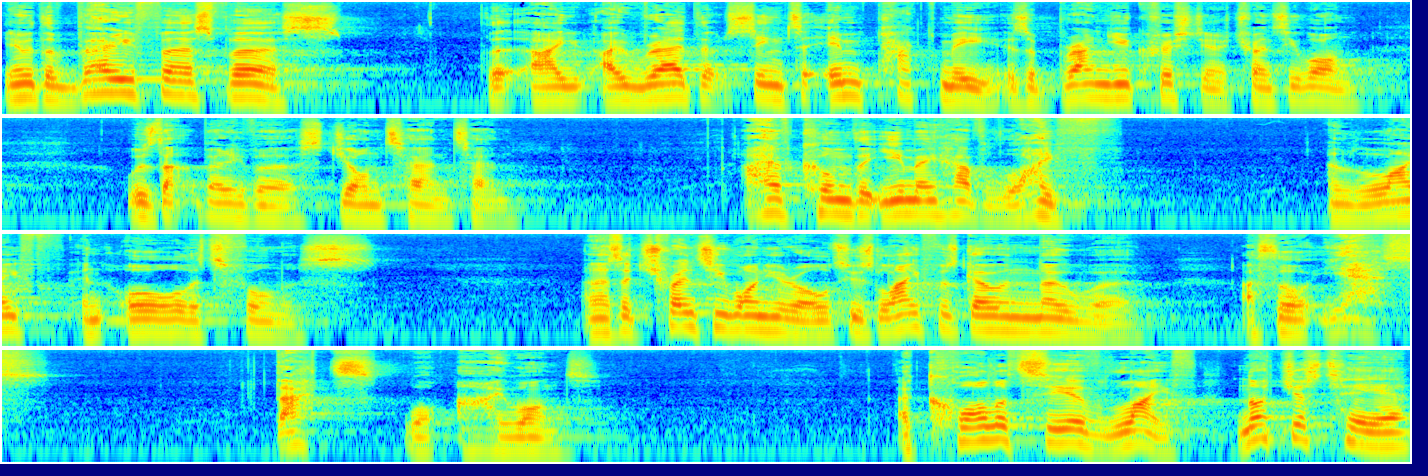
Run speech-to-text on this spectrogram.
You know, the very first verse that I, I read that seemed to impact me as a brand new Christian at 21 was that very verse, John 10 10. I have come that you may have life, and life in all its fullness. And as a 21 year old whose life was going nowhere, I thought, yes, that's what I want. A quality of life, not just here,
